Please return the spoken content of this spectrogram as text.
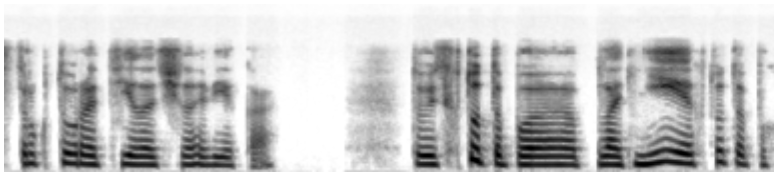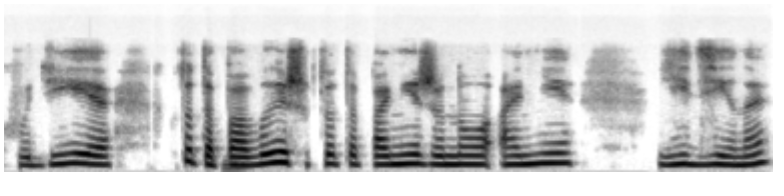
структура тела человека. То есть кто-то поплотнее, кто-то похудее, кто-то повыше, кто-то пониже, но они едины,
